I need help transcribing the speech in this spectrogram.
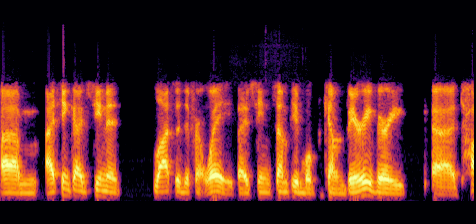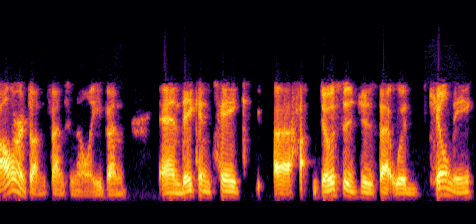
um, I think I've seen it lots of different ways. I've seen some people become very, very uh, tolerant on fentanyl, even, and they can take uh, dosages that would kill me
